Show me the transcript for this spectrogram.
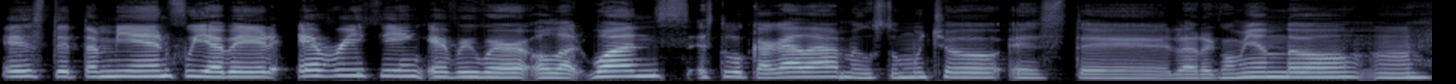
Este, también fui a ver Everything, Everywhere, All at Once. Estuvo cagada, me gustó mucho. Este, la recomiendo. Mm,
